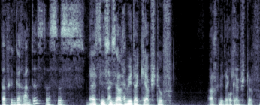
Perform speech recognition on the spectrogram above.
dafür ein Garant ist, dass das nein, das ist auch wieder Gerbstoff. Auch wieder Okay. Gerbstoff.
